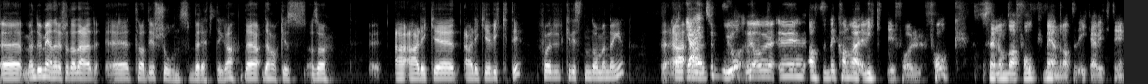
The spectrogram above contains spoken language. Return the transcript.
Eh, men du mener rett og slett at det er eh, tradisjonsberettiga? Det, det har ikke Altså, er, det ikke, er det ikke viktig for kristendommen lenger? Er, Jeg tror jo eh, at det kan være viktig for folk, selv om da folk mener at det ikke er viktig.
